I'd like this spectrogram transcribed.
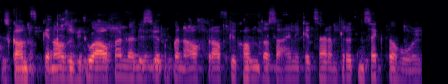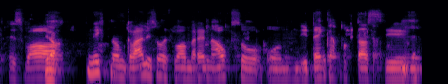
Das Ganze genauso wie du auch analysiert und bin auch drauf gekommen, dass er einige Zeit im dritten Sektor holt. Es war ja nicht nur im Quali so, es war im Rennen auch so. Und ich denke einfach, dass die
